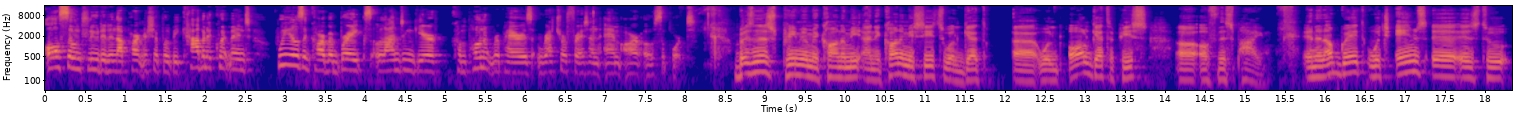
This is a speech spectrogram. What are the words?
Also included in that partnership will be cabin equipment, wheels and carbon brakes, landing gear, component repairs, retrofit, and MRO support. Business, premium economy, and economy seats will get uh, will all get a piece uh, of this pie. In an upgrade which aims uh, is to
